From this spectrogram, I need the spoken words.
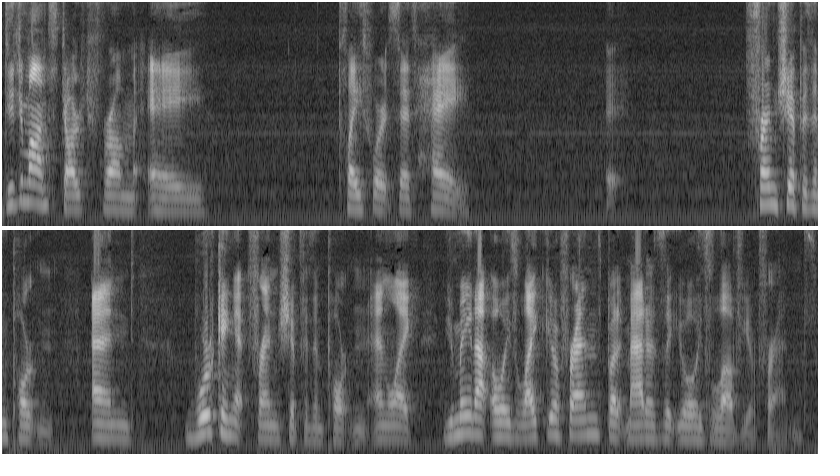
Digimon starts from a place where it says, "Hey, eh, friendship is important and working at friendship is important and like you may not always like your friends but it matters that you always love your friends.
